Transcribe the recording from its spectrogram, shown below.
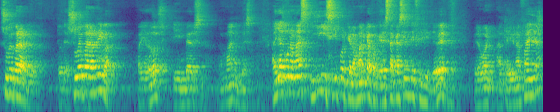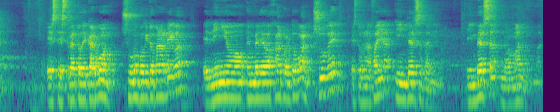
sube para arriba. Entonces, sube para arriba, falla 2, inversa, normal, inversa. ¿Hay alguna más? Y sí, porque la marca, porque esta casi es difícil de ver. Pero bueno, aquí hay una falla. Este estrato de carbón sube un poquito para arriba el niño en vez de bajar por el tobogán sube, esto es una falla, inversa también. Inversa, normal, normal.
